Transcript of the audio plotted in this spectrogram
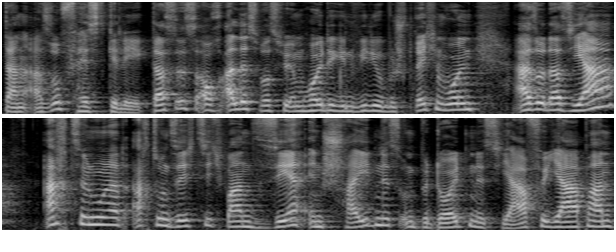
dann also festgelegt. Das ist auch alles, was wir im heutigen Video besprechen wollen. Also das Jahr 1868 war ein sehr entscheidendes und bedeutendes Jahr für Japan.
